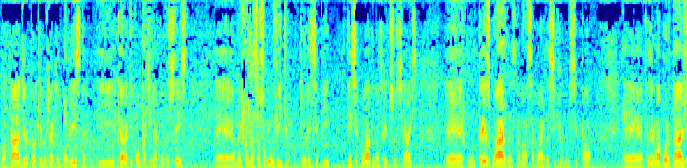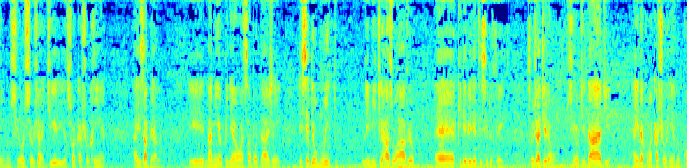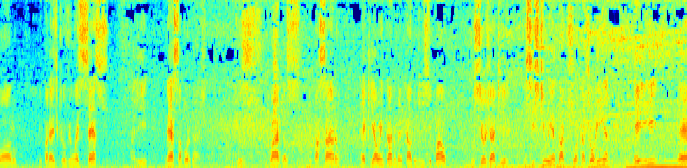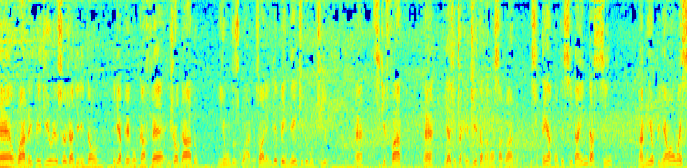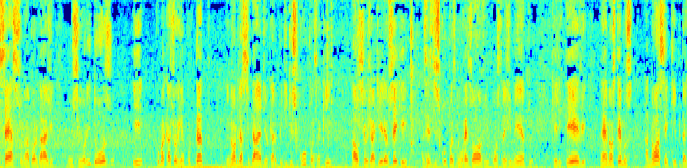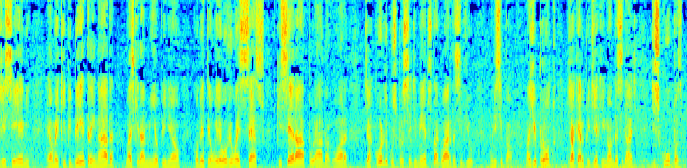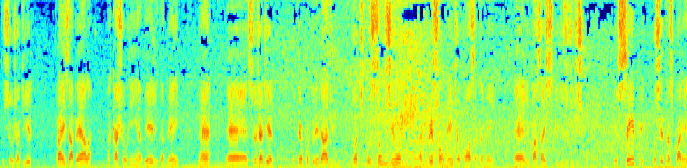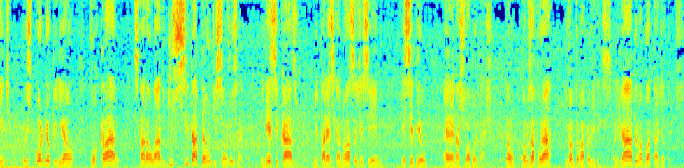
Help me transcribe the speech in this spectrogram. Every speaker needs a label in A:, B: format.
A: Boa tarde, eu estou aqui no Jardim Paulista e quero aqui compartilhar com vocês é, uma informação sobre um vídeo que eu recebi e tem circulado nas redes sociais é, com três guardas da nossa Guarda Civil Municipal é, fazendo uma abordagem no senhor, seu Jardim e a sua cachorrinha, a Isabela. E na minha opinião, essa abordagem excedeu muito o limite razoável é, que deveria ter sido feito. O seu Jardim é um senhor de idade, ainda com uma cachorrinha no colo, me parece que houve um excesso ali nessa abordagem. O que os guardas me passaram é que ao entrar no mercado municipal, o seu Jadir insistiu em entrar com sua cachorrinha e é, o guarda impediu e o seu Jadir então teria pego um café e jogado em um dos guardas. Olha, independente do motivo, né, se de fato, né, e a gente acredita na nossa guarda, isso tem acontecido, ainda assim, na minha opinião, há um excesso na abordagem de um senhor idoso e com uma cachorrinha. Portanto, em nome da cidade, eu quero pedir desculpas aqui ao seu Jadir. Eu sei que às vezes desculpas não resolvem o constrangimento que ele teve. Né? Nós temos a nossa equipe da GCM, é uma equipe bem treinada, mas que, na minha opinião, cometeu um erro, houve um excesso que será apurado agora, de acordo com os procedimentos da Guarda Civil Municipal. Mas de pronto, já quero pedir aqui em nome da cidade desculpas para o seu Jadir, para a Isabela, a cachorrinha dele também, né? É, seu Jadir, eu tenho oportunidade, estou à disposição do senhor para que pessoalmente eu possa também é, lhe passar esses pedidos de desculpa. Eu sempre vou ser transparente, vou expor minha opinião, vou, claro, estar ao lado do cidadão de São José. E nesse caso, me parece que a nossa GCM excedeu é, na sua abordagem. Então, vamos apurar e vamos tomar providências. Obrigado e uma boa tarde a todos.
